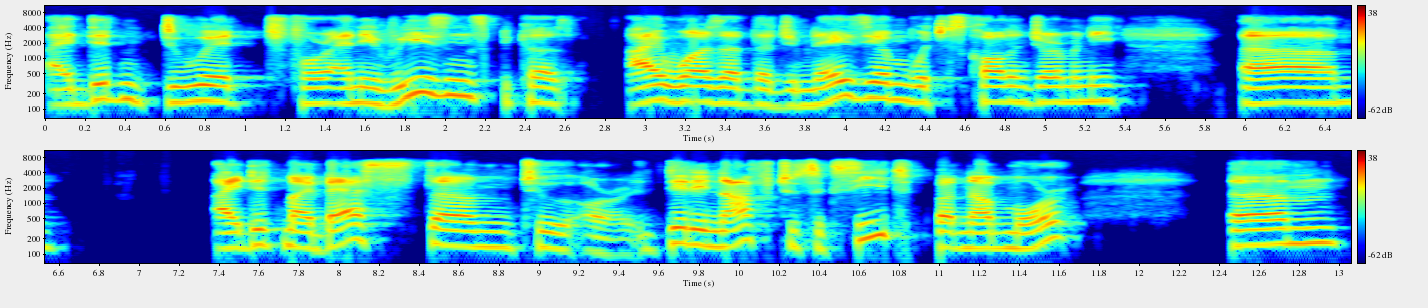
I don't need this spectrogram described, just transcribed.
I didn't do it for any reasons because I was at the gymnasium, which is called in Germany. Um, I did my best um, to, or did enough to succeed, but not more. Um,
